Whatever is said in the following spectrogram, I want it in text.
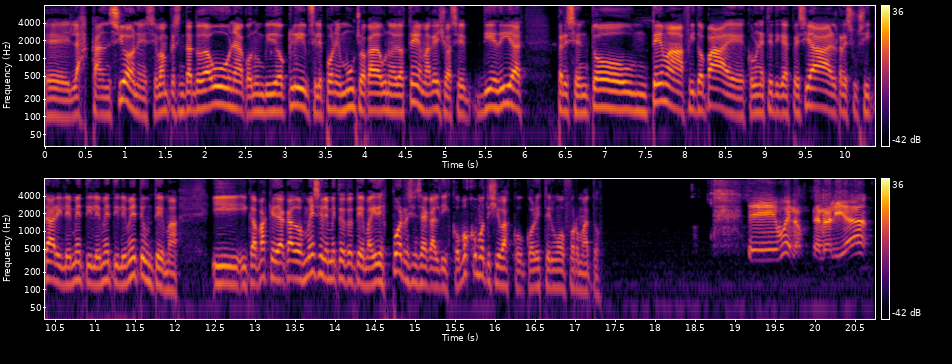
eh, las canciones se van presentando de a una, con un videoclip, se le pone mucho a cada uno de los temas. Aquello hace 10 días presentó un tema a Fito Páez con una estética especial, resucitar y le mete y le mete y le mete un tema. Y, capaz que de acá a dos meses le mete otro tema y después recién saca el disco. ¿Vos cómo te llevas con, este nuevo formato? Eh, bueno, en realidad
